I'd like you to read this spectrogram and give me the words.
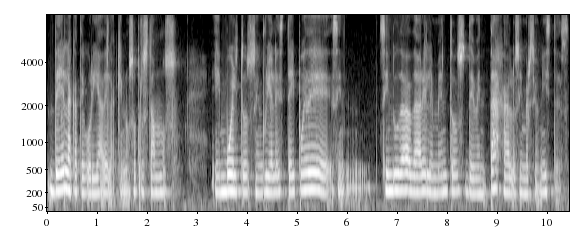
de la categoría de la que nosotros estamos envueltos en real estate puede sin, duda dar elementos de ventaja a los inversionistas,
